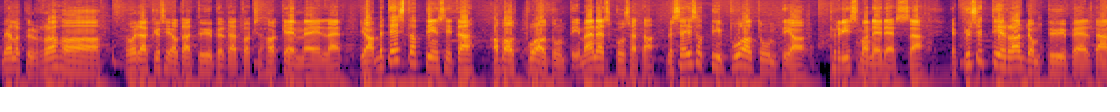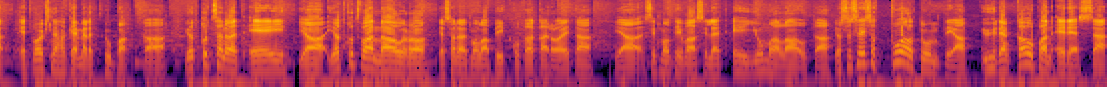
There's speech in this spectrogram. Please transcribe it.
Meillä on kyllä rahaa, me voidaan kysyä joltain tyypiltä, että voiko se hakea meille. Ja me testattiin sitä about puoli tuntia, mä en edes kuseta. Me seisottiin puoli tuntia Prisman edessä, ja kysyttiin random tyypeiltä, että voiko ne hakea meille tupakkaa. Jotkut sanoivat, että ei, ja jotkut vaan nauro ja sanoivat, että me ollaan pikkukakaroita. Ja sit me oltiin vaan silleen, että ei jumalauta. Jos sä seisot puoli tuntia yhden kaupan edessä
